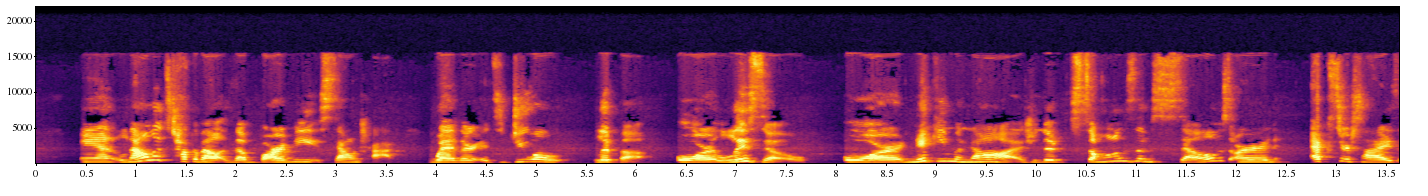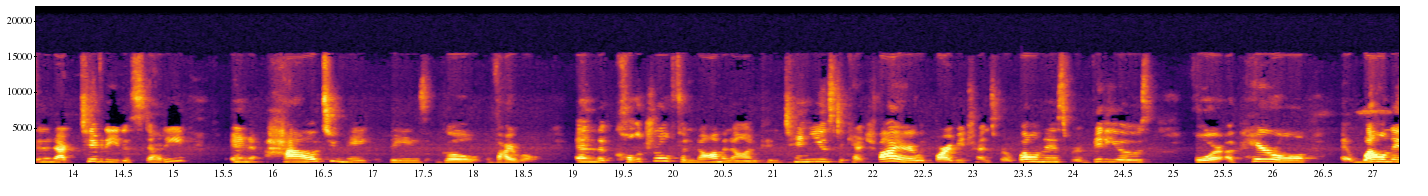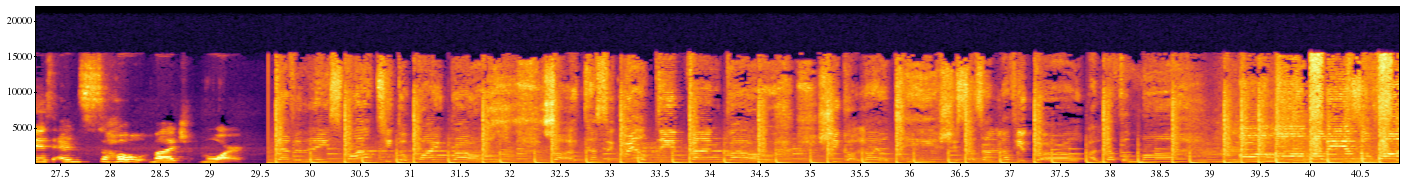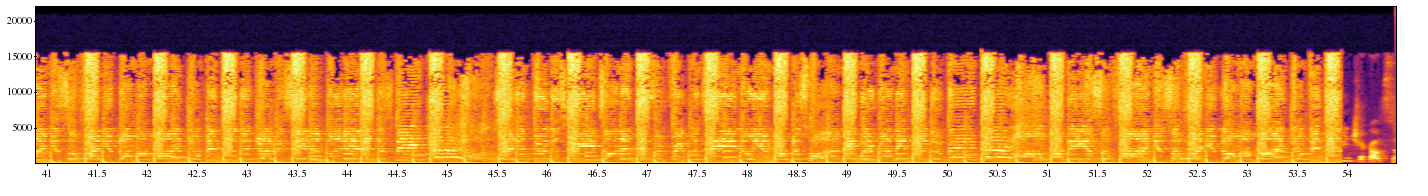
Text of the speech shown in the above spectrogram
And now let's talk about the Barbie soundtrack, whether it's Dua Lipa or Lizzo or Nicki Minaj. The songs themselves are an exercise and an activity to study and how to make things go viral. And the cultural phenomenon continues to catch fire with Barbie trends for wellness, for videos, for apparel, eh, wellness, and so much more.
